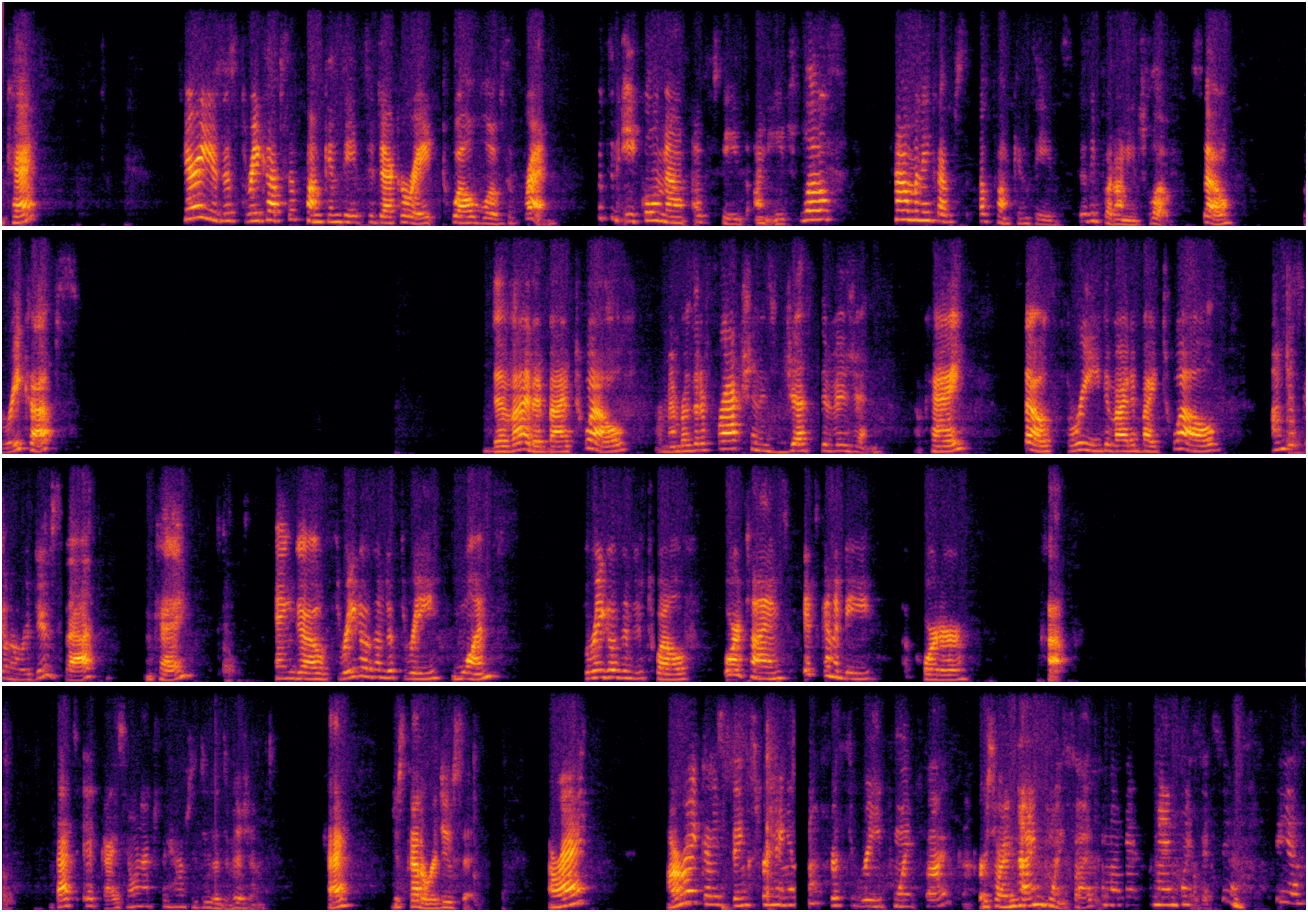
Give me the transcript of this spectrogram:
Okay. Terry uses three cups of pumpkin seeds to decorate 12 loaves of bread. Puts an equal amount of seeds on each loaf. How many cups of pumpkin seeds does he put on each loaf? So three cups divided by 12. Remember that a fraction is just division, okay? So 3 divided by 12, I'm just going to reduce that, okay? And go 3 goes into 3 once, 3 goes into 12 four times. It's going to be a quarter cup. That's it, guys. You don't actually have to do the division, okay? Just got to reduce it, all right? All right, guys, thanks for hanging out for 3.5, or sorry, 9.5. Come on back for 9.6 soon. See ya.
